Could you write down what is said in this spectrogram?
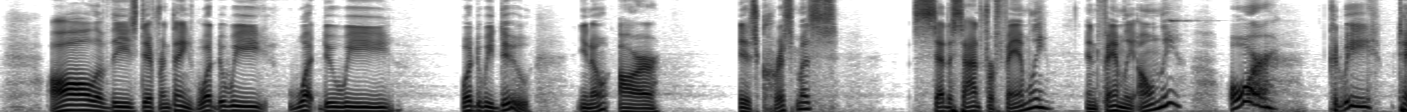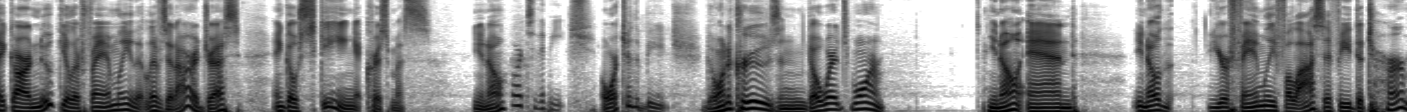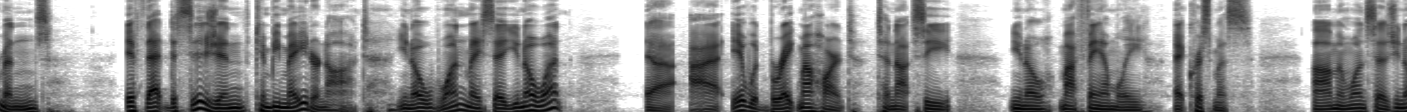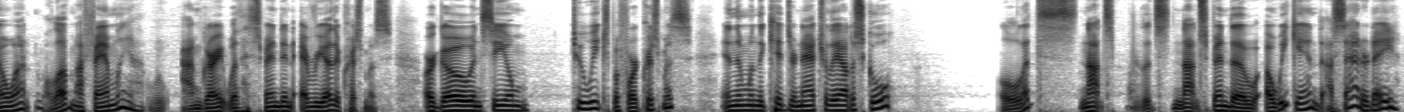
All of these different things. What do we what do we what do we do? You know, are is Christmas set aside for family and family only or could we take our nuclear family that lives at our address and go skiing at Christmas, you know? Or to the beach. Or to the beach. Go on a cruise and go where it's warm. You know, and you know your family philosophy determines if that decision can be made or not. You know, one may say, "You know what? Uh, I it would break my heart to not see, you know, my family at Christmas." Um, and one says, you know what? I love my family. I'm great with spending every other Christmas. Or go and see them two weeks before Christmas. And then when the kids are naturally out of school, let's not let's not spend a, a weekend, a Saturday.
